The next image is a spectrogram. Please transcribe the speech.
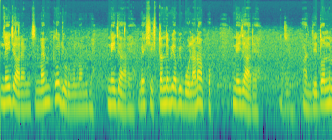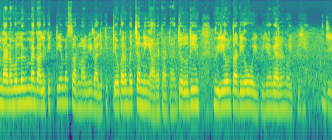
नहीं जा रहा है मुझसे मैम क्यों झूठ बोलूँगी मैं नहीं जा रहा है मेरी सिस्टर ने भी अभी बोला ना आपको नहीं जा रहा है ਜੀ ਹਾਂਜੀ ਦੋਨੋਂ ਮੈਡਮ ਵੱਲੋਂ ਵੀ ਮੈਂ ਗੱਲ ਕੀਤੀ ਹੈ ਮੈਂ ਸਰ ਨਾਲ ਵੀ ਗੱਲ ਕੀਤੀ ਹੈ ਉਹ ਕਹਿੰਦੇ ਬੱਚਾ ਨਹੀਂ ਆ ਰਿਹਾ ਤੁਹਾਡਾ ਜਦੋਂ ਦੀ ਵੀਡੀਓ ਤੁਹਾਡੀ ਉਹ ਹੋਈ ਪਈ ਹੈ ਵਾਇਰਲ ਹੋਈ ਪਈ ਹੈ ਜੀ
